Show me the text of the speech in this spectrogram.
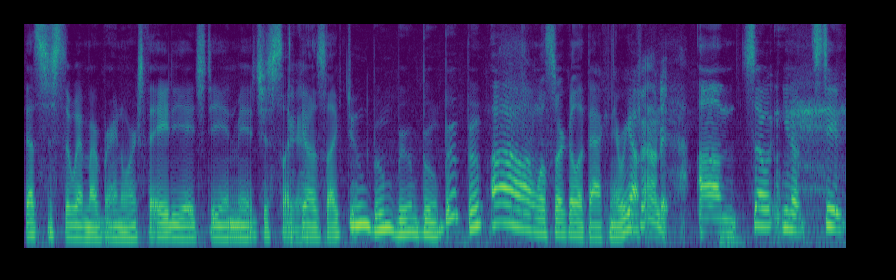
That's just the way my brain works. The ADHD in me, it just like yeah. goes like boom boom boom boom boom boom. Oh, and we'll circle it back, and there we go. found it. Um, so you know, Steve,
